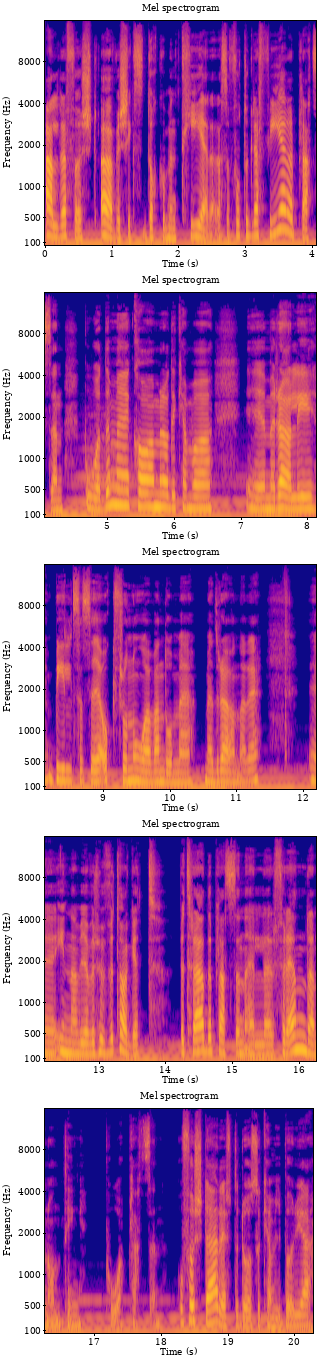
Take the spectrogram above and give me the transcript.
allra först översiktsdokumenterar, alltså fotograferar platsen både med kamera och det kan vara eh, med rörlig bild så att säga och från ovan då med, med drönare eh, innan vi överhuvudtaget beträder platsen eller förändrar någonting på platsen. Och först därefter då så kan vi börja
